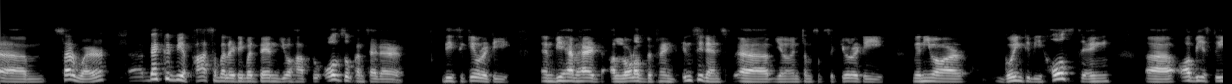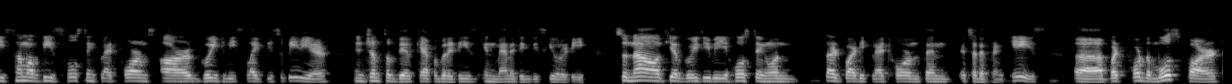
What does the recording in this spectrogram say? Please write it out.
um, server, uh, that could be a possibility. But then you have to also consider the security. And we have had a lot of different incidents, uh, you know, in terms of security when you are going to be hosting. Uh, obviously, some of these hosting platforms are going to be slightly superior in terms of their capabilities in managing the security. So now, if you're going to be hosting on third-party platforms, then it's a different case. Uh, but for the most part,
